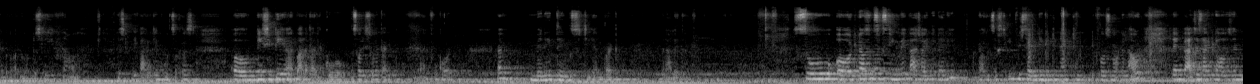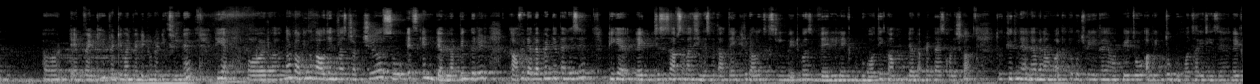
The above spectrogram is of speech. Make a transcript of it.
don't want to I है, बारह तारीख को सॉरी सोलह तारीख I forgot I many things ठीक है बट बना लेते हैं। सो टू थाउज़ेंड सिक्सटीन में बैच आई थी थाउज़ेंड सिक्सटीन फिर seventeen nineteen it was not allowed then batches आई thousand ten twenty twenty one twenty two twenty three में, ठीक है? और ना talking about infrastructure so it's in developing period काफ़ी डेवलपमेंट है पहले से, ठीक है? लाइक जिस हिसाब से हमारे बताते हैं two thousand sixteen it was very like बहुत ही कम डेवलपमेंट है कॉलेज का तो क्योंकि नया बना हुआ था तो कुछ भी नहीं था यहाँ पे तो अभी तो बहुत सारी चीज़ें हैं लाइक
